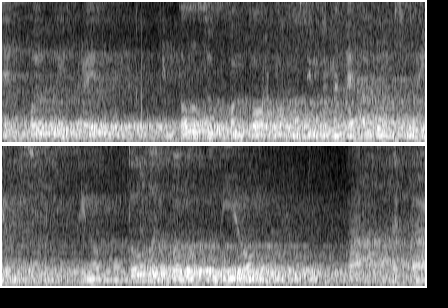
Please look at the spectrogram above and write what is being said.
el pueblo de Israel, en todo su contorno, no simplemente algunos judíos, sino todo el pueblo judío va a aceptar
